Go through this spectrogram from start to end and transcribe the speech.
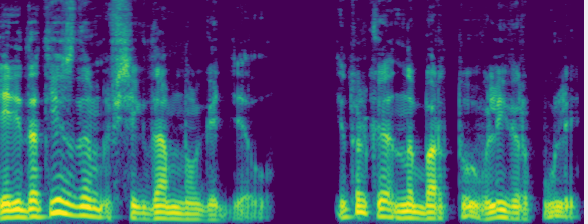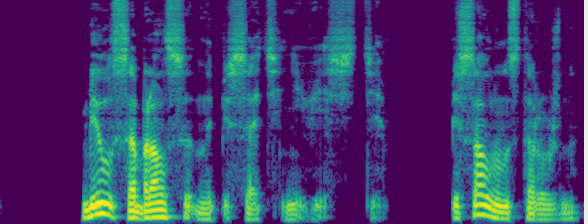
Перед отъездом всегда много дел. И только на борту в Ливерпуле Билл собрался написать невесте. Писал он осторожно.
